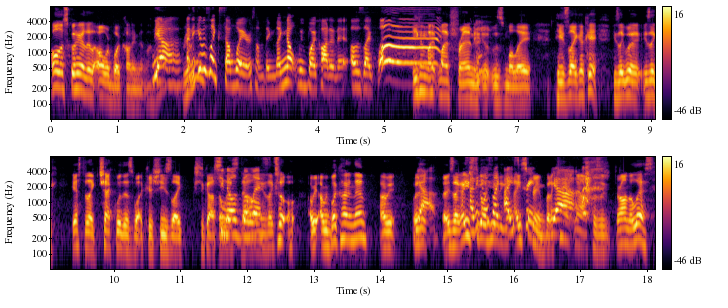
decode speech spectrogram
oh, let's go here. They're like, oh, we're boycotting them. I'm like, yeah, I think it was like Subway or something. Like, no, we boycotted it. I was like, what? Even my, my friend, it was Malay. He's like, okay. He's like, wait. He's like, he has to like check with his wife because she's like, she's got the She list knows the down. list. He's like, so are we, are we boycotting them? Are we? What is Yeah. it? He's like, I used I to go it here like to get ice ice cream, cream. but Yeah. I can't now because they're on the list.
